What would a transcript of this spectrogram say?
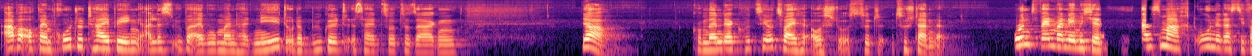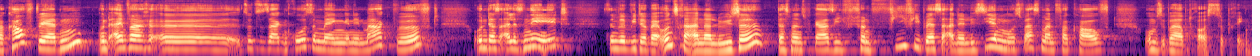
Aber auch beim Prototyping, alles überall, wo man halt näht oder bügelt, ist halt sozusagen, ja, kommt dann der CO2-Ausstoß zu, zustande. Und wenn man nämlich jetzt das macht, ohne dass die verkauft werden und einfach äh, sozusagen große Mengen in den Markt wirft und das alles näht, sind wir wieder bei unserer Analyse, dass man quasi schon viel, viel besser analysieren muss, was man verkauft, um es überhaupt rauszubringen.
